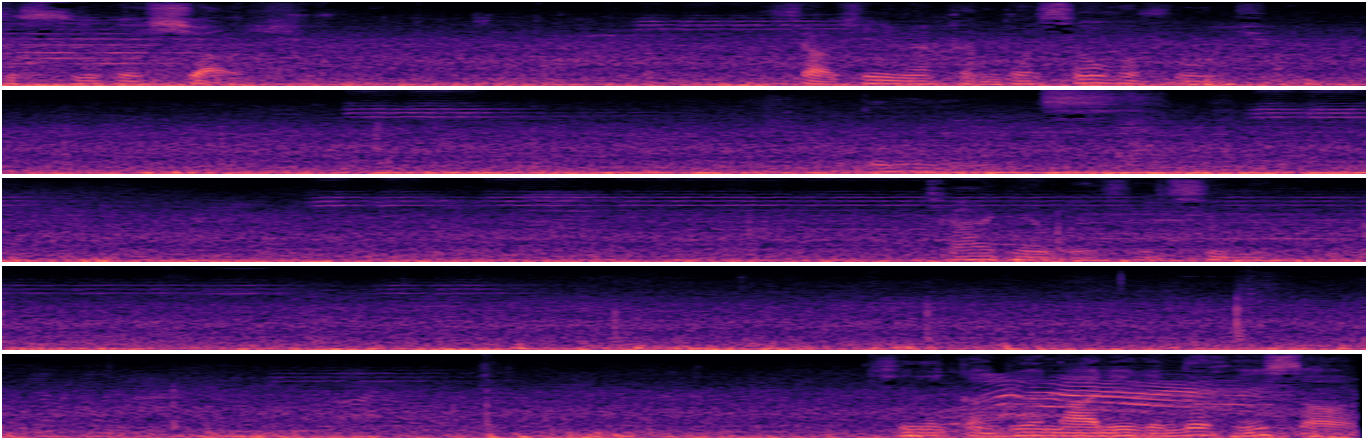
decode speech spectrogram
这是一个小区，小区里面很多生活服务区，东煤气、家电维修清理。现在感觉哪里人都很少。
